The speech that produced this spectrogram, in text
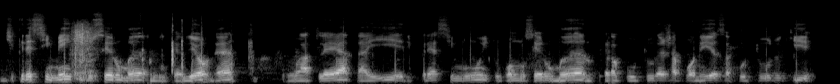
de crescimento do ser humano, entendeu? Né? Um atleta aí, ele cresce muito como ser humano, pela cultura japonesa, por tudo que,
